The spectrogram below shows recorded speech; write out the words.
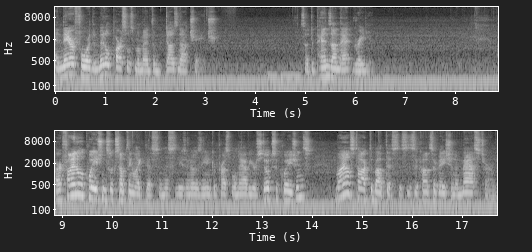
and therefore the middle parcel's momentum does not change. So it depends on that gradient. Our final equations look something like this, and this, these are known as the incompressible Navier-Stokes equations. Miles talked about this. This is a conservation of mass term.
